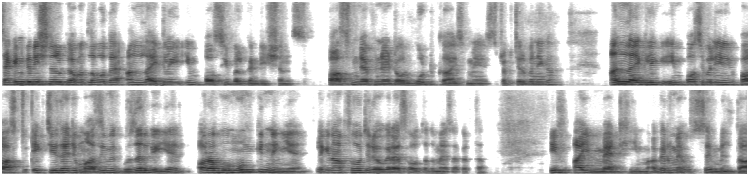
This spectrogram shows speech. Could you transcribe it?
सेकेंड कंडीशनल का मतलब होता है unlikely impossible conditions past indefinite और वुड का इसमें स्ट्रक्चर बनेगा. अनलाइकली इम्पॉसिबल यानी कि पास्ट एक चीज़ है जो माजी में गुजर गई है और अब वो मुमकिन नहीं है, लेकिन आप सोच रहे हो अगर ऐसा होता तो मैं ऐसा करता. इफ़ आई मेट हिम अगर मैं उससे मिलता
